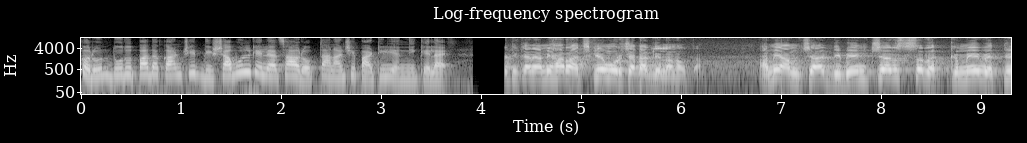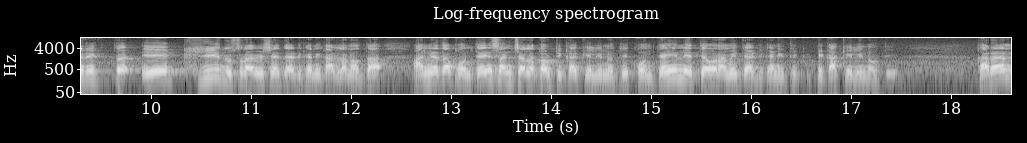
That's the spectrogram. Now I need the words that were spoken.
करून दूध उत्पादकांची दिशाभूल केल्याचा आरोप तानाजी पाटील यांनी केलाय. त्या ठिकाणी आम्ही हा राजकीय मोर्चा काढलेला नव्हता. आम्ही आमच्या डिबेंचर्स रक्कमे व्यतिरिक्त एकही दुसरा विषय त्या ठिकाणी काढला नव्हता. अन्यथा कोणत्याही संचालकावर टीका केली नव्हती कोणत्याही नेत्यावर आम्ही त्या ठिकाणी टीका केली नव्हती. कारण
